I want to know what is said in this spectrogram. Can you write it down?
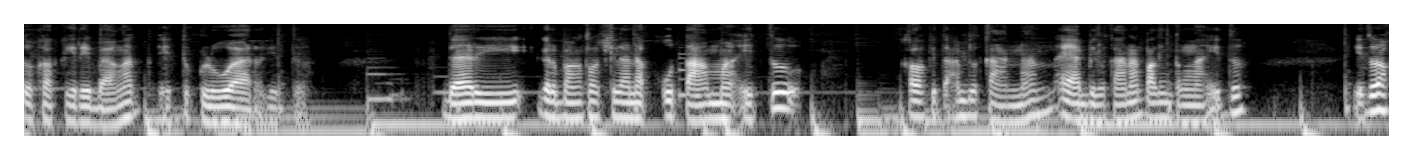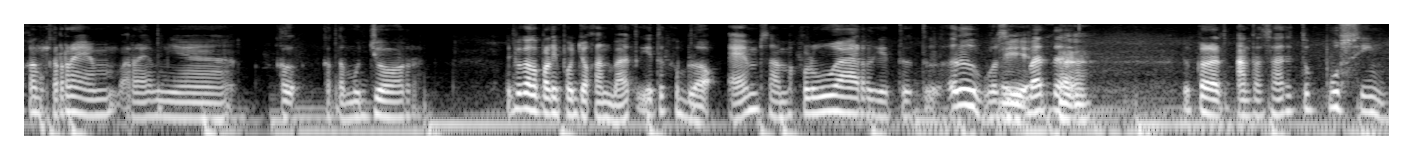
atau ke kiri banget itu keluar gitu. Dari gerbang tol Cilandak utama itu kalau kita ambil kanan eh ambil kanan paling tengah itu itu akan ke rem remnya ke- ketemu Jor. Tapi kalau paling pojokan banget itu ke blok M sama keluar gitu tuh. Aduh pusing Iya, banget dah. Itu kalau Antasari tuh pusing.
